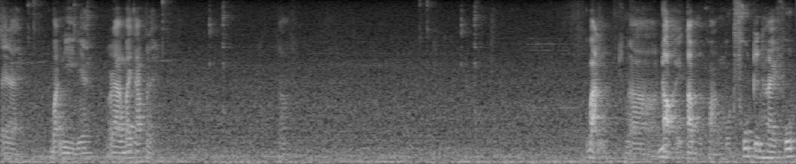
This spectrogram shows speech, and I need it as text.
đây này bạn nhìn nhé nó đang backup này. Đó. bạn à, đợi tầm khoảng 1 phút đến 2 phút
